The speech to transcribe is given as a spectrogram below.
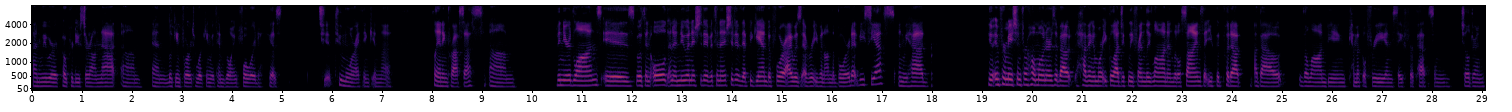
and we were a co-producer on that. Um, and looking forward to working with him going forward. He has two, two more, I think, in the planning process. Um, Vineyard Lawns is both an old and a new initiative. It's an initiative that began before I was ever even on the board at VCS. And we had you know, information for homeowners about having a more ecologically friendly lawn and little signs that you could put up about the lawn being chemical free and safe for pets and children.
